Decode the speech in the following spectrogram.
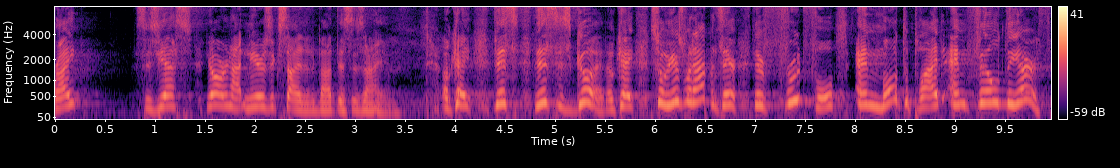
right? says, Yes, y'all are not near as excited about this as I am. Okay, this, this is good. Okay, so here's what happens they're, they're fruitful and multiplied and filled the earth.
